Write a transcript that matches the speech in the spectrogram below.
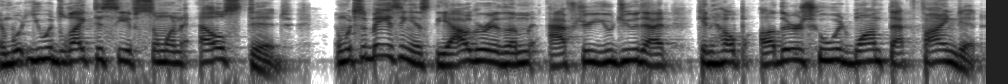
and what you would like to see if someone else did. And what's amazing is the algorithm after you do that can help others who would want that find it.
